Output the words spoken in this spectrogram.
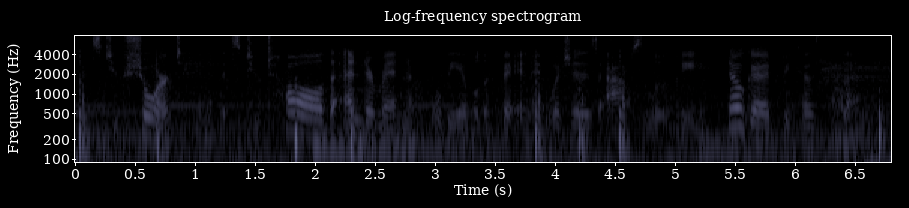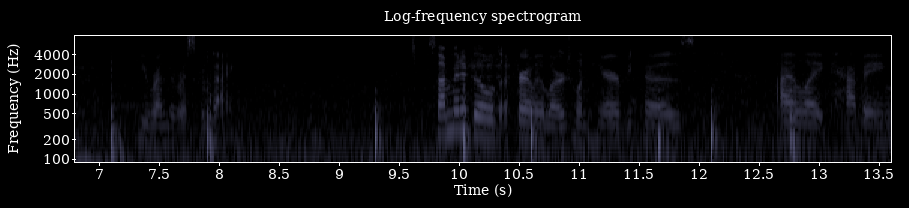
if it's too short. And if it's too tall, the Enderman will be able to fit in it, which is absolutely no good because then you run the risk of dying. So I'm going to build a fairly large one here because I like having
